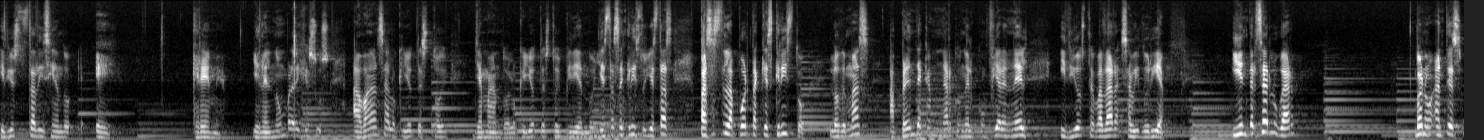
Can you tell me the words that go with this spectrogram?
y Dios te está diciendo, hey, créeme, y en el nombre de Jesús, avanza a lo que yo te estoy llamando, a lo que yo te estoy pidiendo. Ya estás en Cristo, ya estás, pasaste la puerta que es Cristo. Lo demás, aprende a caminar con Él, confiar en Él y Dios te va a dar sabiduría. Y en tercer lugar, bueno, antes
